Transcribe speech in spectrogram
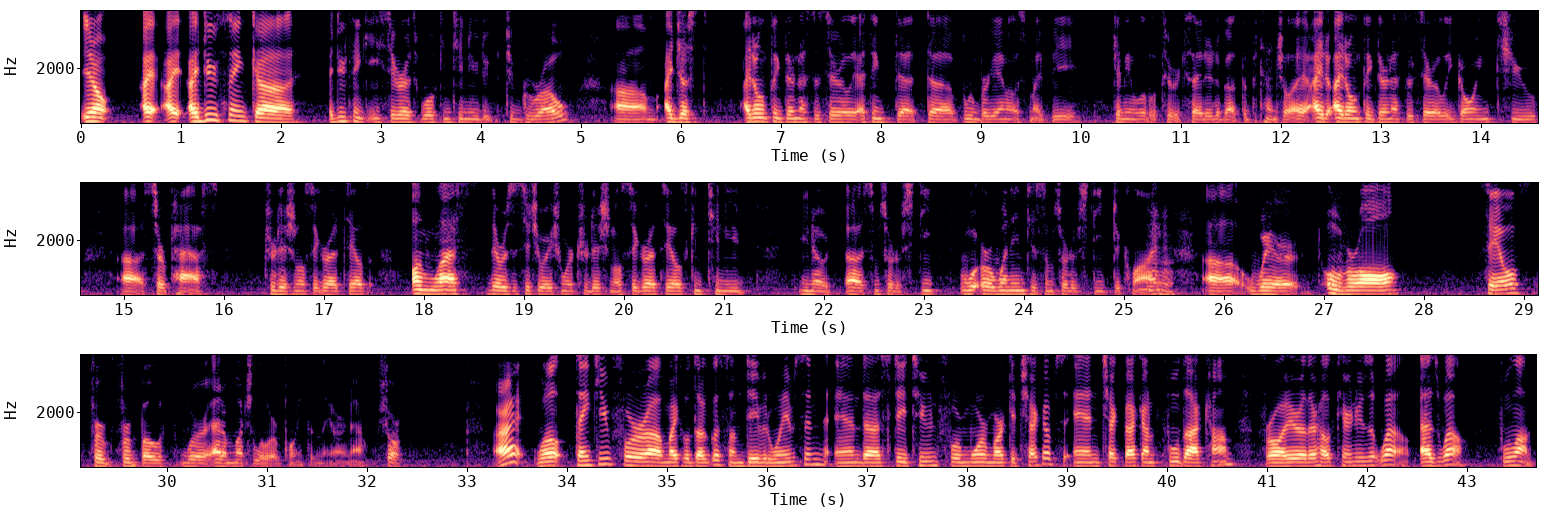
you know, I, I, I do think, uh, I do think e-cigarettes will continue to, to grow. Um, I just, I don't think they're necessarily, I think that uh, Bloomberg analysts might be getting a little too excited about the potential. I, I, I don't think they're necessarily going to uh, surpass traditional cigarette sales unless there was a situation where traditional cigarette sales continued, you know, uh, some sort of steep or went into some sort of steep decline, uh, where overall sales for, for both were at a much lower point than they are now. Sure. All right. Well, thank you for uh, Michael Douglas. I'm David Williamson, and uh, stay tuned for more market checkups and check back on Fool.com for all your other healthcare news as well. As well, Fool on.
